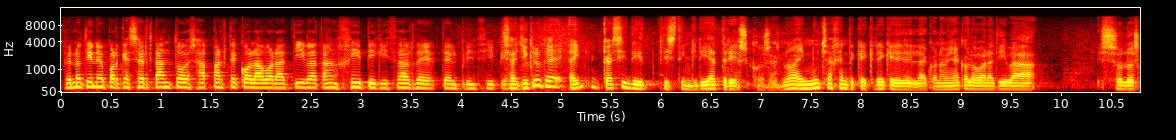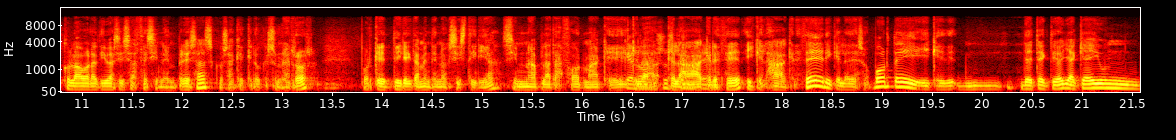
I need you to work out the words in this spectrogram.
pero no tiene por qué ser tanto esa parte colaborativa tan hippie quizás del principio. O sea, yo creo que hay casi distinguiría tres cosas. ¿no? Hay mucha gente que cree que la economía colaborativa solo es colaborativa si se hace sin empresas, cosa que creo que es un error, porque directamente no existiría sin una plataforma que, la, haga crecer y que la haga crecer y que le dé soporte y que detecte, oye, aquí hay, un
